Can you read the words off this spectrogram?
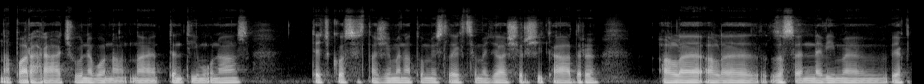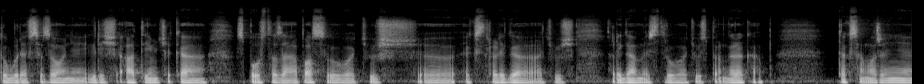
na pár hráčů nebo na, na ten tým u nás. Teď se snažíme na to myslet, chceme dělat širší kádr, ale, ale zase nevíme, jak to bude v sezóně. Když A tým čeká spousta zápasů, ať už eh, Extraliga, ať už Liga mistrů, ať už Spranger Cup, tak samozřejmě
